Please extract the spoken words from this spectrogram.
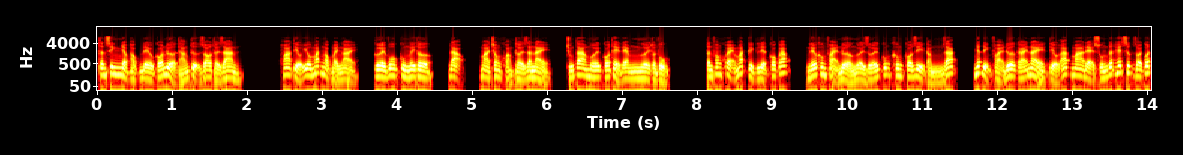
thân sinh nhập học đều có nửa tháng tự do thời gian. Hoa tiểu yêu mắt ngọc mày ngài, cười vô cùng ngây thơ, đạo, mà trong khoảng thời gian này, chúng ta mới có thể đem người thuần phục. Tần phong khỏe mắt kịch liệt co cắp nếu không phải nửa người dưới cũng không có gì cảm giác, nhất định phải đưa cái này tiểu ác ma đẻ xuống đất hết sức roi quất,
